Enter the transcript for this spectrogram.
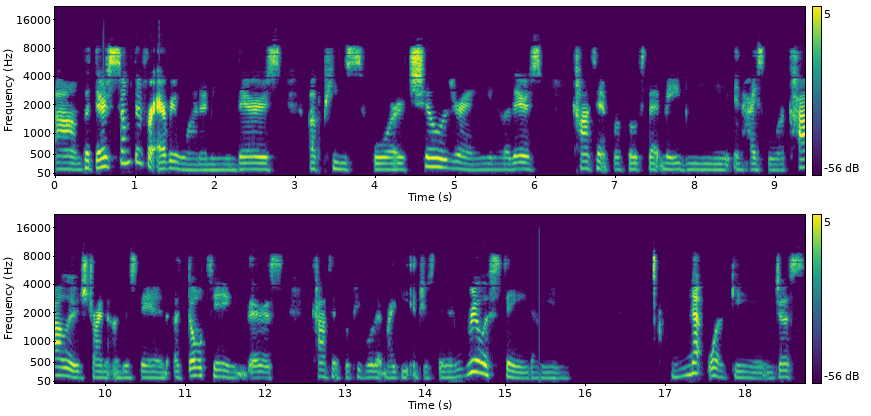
Um, but there's something for everyone. I mean, there's a piece for children, you know, there's content for folks that may be in high school or college trying to understand adulting. There's content for people that might be interested in real estate. I mean, networking, just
